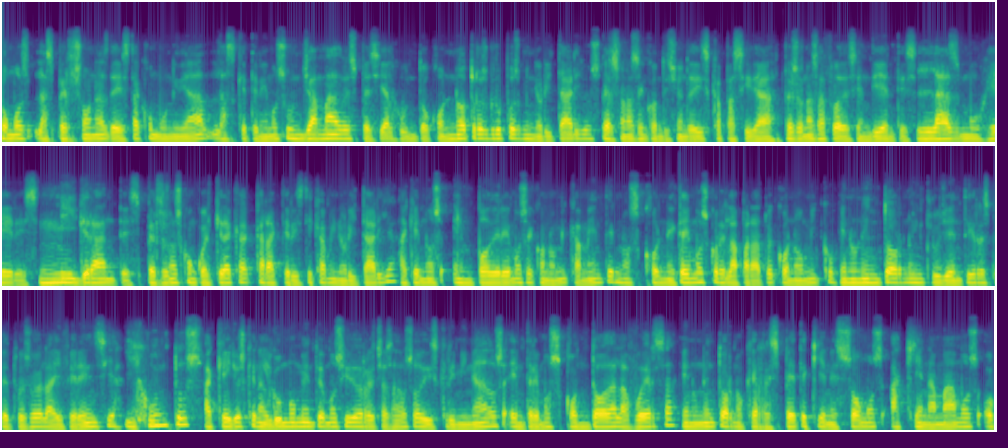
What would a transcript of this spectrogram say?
somos las personas de esta comunidad las que tenemos un llamado especial junto con otros grupos minoritarios, personas en condición de discapacidad, personas afrodescendientes, las mujeres, migrantes, personas con cualquier característica minoritaria, a que nos empoderemos económicamente, nos conectemos con el aparato económico en un entorno incluyente y respetuoso de la diferencia y juntos aquellos que en algún momento hemos sido rechazados o discriminados, entremos con toda la fuerza en un entorno que respete quienes somos, a quien amamos o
